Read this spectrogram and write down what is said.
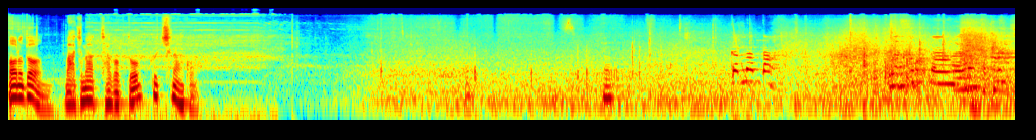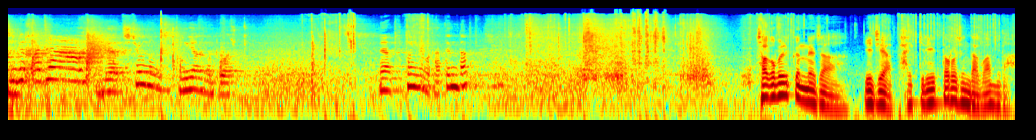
어느덧 마지막 작업도 끝이 나고 끝났다. 끝났어? 응. 집에 가자. 내가 치우는 거, 정리하는 건 도와줄게. 내가 붙어 있는 거 다 뗀다. 작업을 끝내자 이제야 발길이 떨어진다고 합니다.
